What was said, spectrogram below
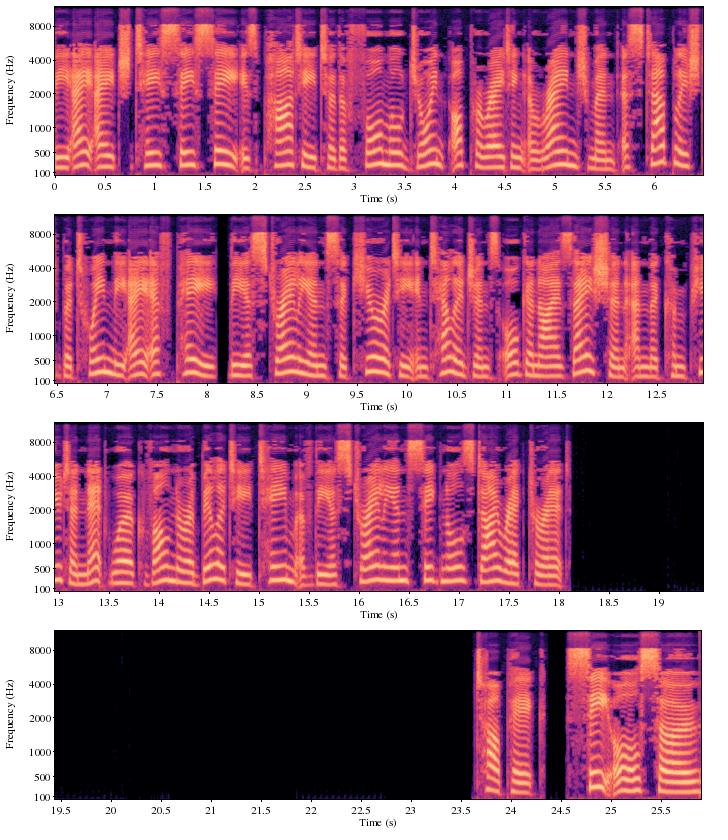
the AHTCC is party to the formal joint operating arrangement established between the AFP, the Australian Security Intelligence Organisation and the Computer Network Vulnerability Team of the Australian Signals Directorate. Topic. See also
